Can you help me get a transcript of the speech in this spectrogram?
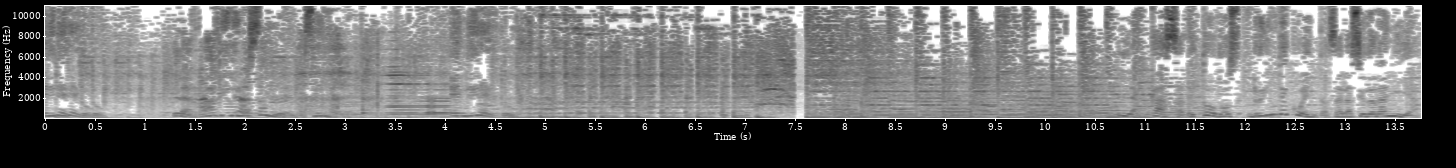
En directo. La radio de la Asamblea Nacional. En directo. La Casa de Todos rinde cuentas a la ciudadanía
